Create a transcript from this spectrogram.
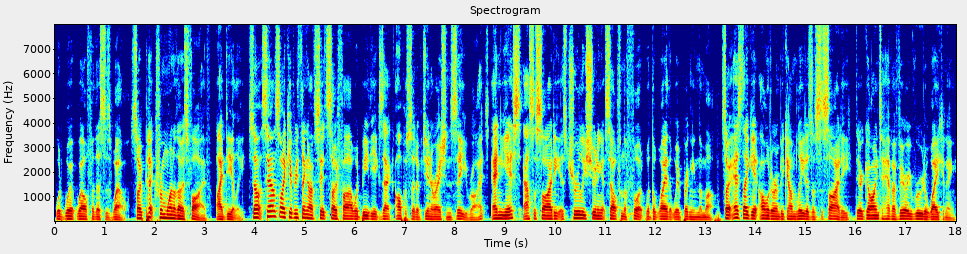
would work well for this as well. So pick from one of those five, ideally. So it sounds like everything I've said so far would be the exact opposite of Generation Z, right? And yes, our society is truly shooting itself in the foot with the way that we're bringing them up. So as they get older and become leaders of society, they're going to have a very rude awakening.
